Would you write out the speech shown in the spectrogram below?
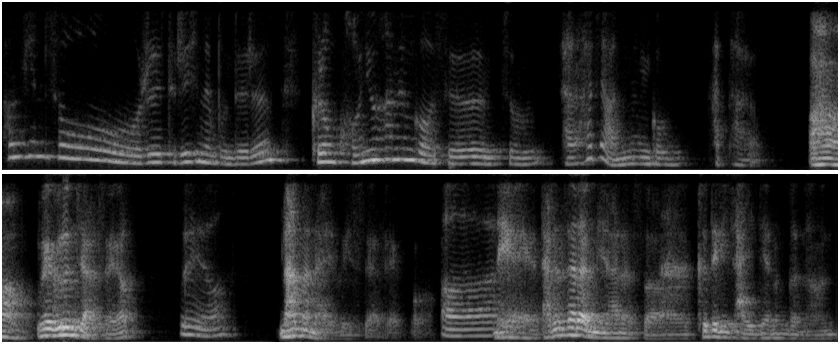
황심소를 들으시는 분들은 그런 권유하는 것은 좀 잘 하지 않는 것 같아요. 아, 왜 그런지 아세요? 왜요? 나만 알고 있어야 되고. 아, 네, 다른 사람이 알아서 그들이 잘 되는 거는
